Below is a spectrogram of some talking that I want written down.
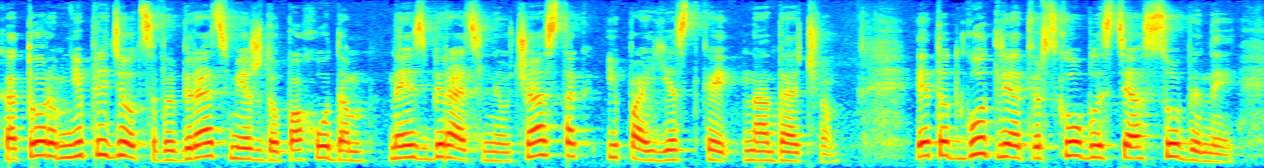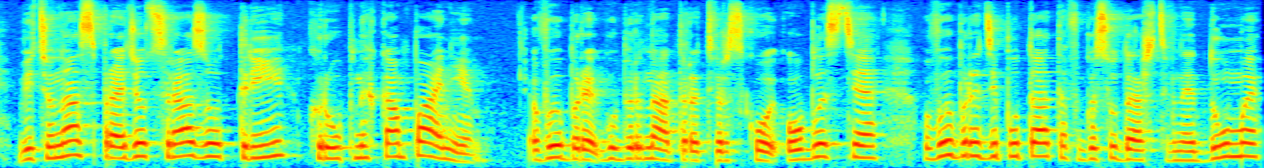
которым не придется выбирать между походом на избирательный участок и поездкой на дачу. Этот год для Тверской области особенный, ведь у нас пройдет сразу три крупных кампании – выборы губернатора Тверской области, выборы депутатов Государственной Думы,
